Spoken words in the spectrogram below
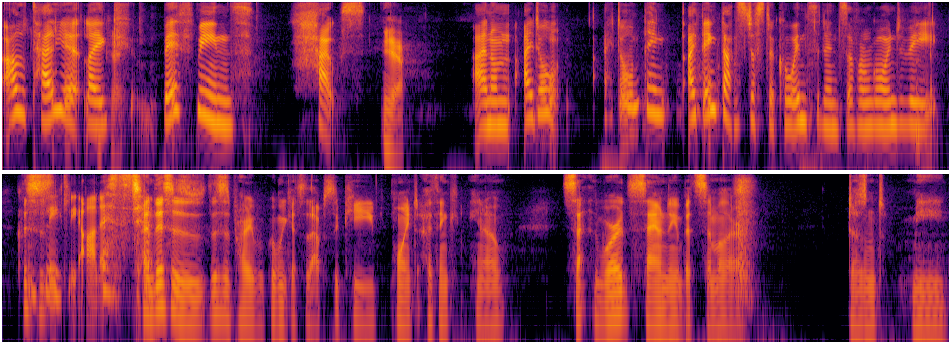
I'll tell you, like Okay. Bith means house, Yeah. and um, I don't, I don't think, I think that's just a coincidence. If I'm going to be This is- completely honest, and this is this is probably when we get to the absolute key point. I think you know, sa- words sounding a bit similar doesn't mean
